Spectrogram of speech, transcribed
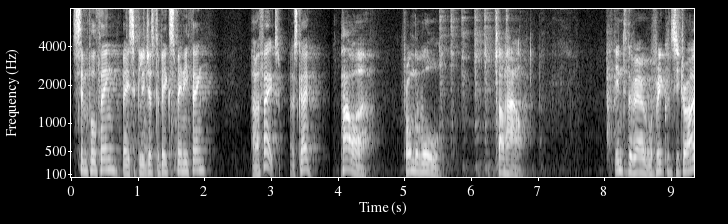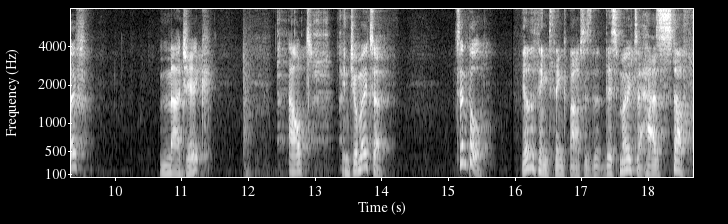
Simple thing, basically just a big spinny thing. Perfect, let's go. Power from the wall, somehow. Into the variable frequency drive. Magic. Out into your motor. Simple. The other thing to think about is that this motor has stuff.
